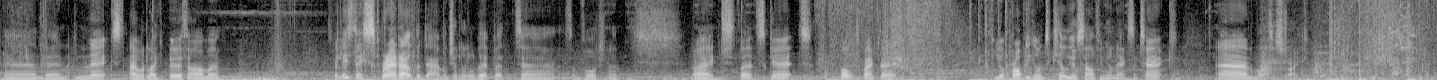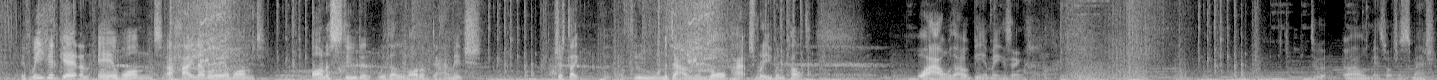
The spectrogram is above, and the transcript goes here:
And then next, I would like Earth Armor. At least they spread out the damage a little bit, but uh, it's unfortunate. Right, let's get Bolt back there. You're probably going to kill yourself in your next attack. And multi-strike. If we could get an air wand, a high-level air wand, on a student with a lot of damage, just like through medallions or perhaps Raven Cult. Wow, that would be amazing. Do it. Well, we may as well just smash.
